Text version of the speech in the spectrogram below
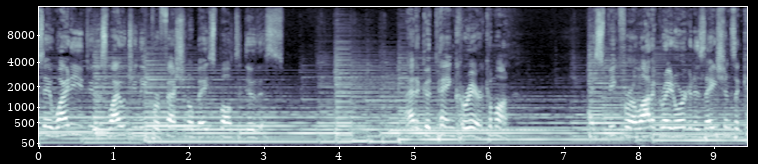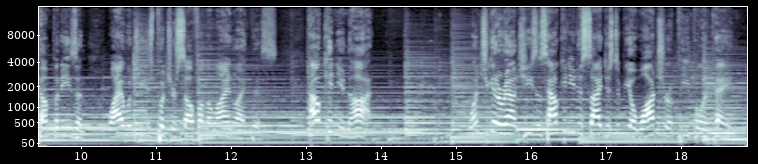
Say, why do you do this? Why would you leave professional baseball to do this? I had a good paying career. Come on. I speak for a lot of great organizations and companies, and why would you just put yourself on the line like this? How can you not? Once you get around Jesus, how can you decide just to be a watcher of people in pain?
